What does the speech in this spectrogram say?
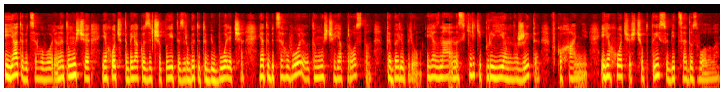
І я тобі це говорю не тому, що я хочу тебе якось зачепити, зробити тобі боляче. Я тобі це говорю, тому що я просто тебе люблю. І я знаю, наскільки приємно жити в коханні. І я хочу, щоб ти собі це дозволила.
